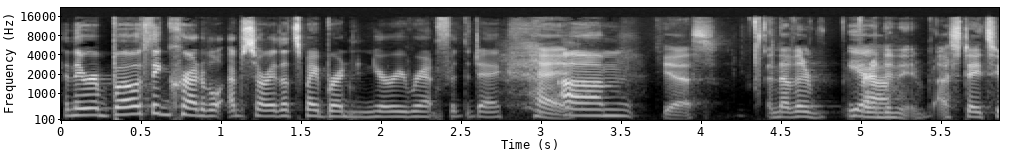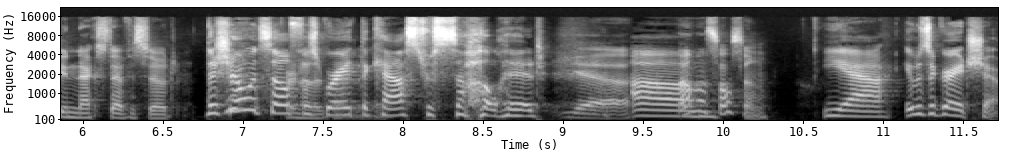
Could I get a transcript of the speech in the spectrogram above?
and they were both incredible. I'm sorry, that's my Brendon Urie rant for the day. Hey. Um, yes. Another yeah. Brendan. Uh, stay tuned next episode. the show itself was great. The cast was solid. Yeah. Um, oh, that's awesome. Yeah, it was a great show.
